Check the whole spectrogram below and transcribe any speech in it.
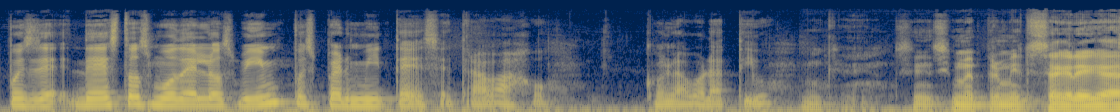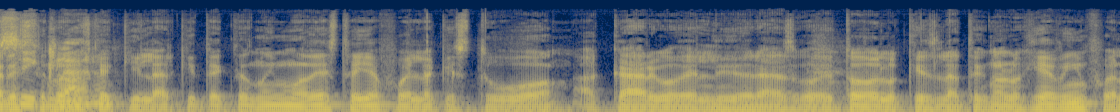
pues de, estos modelos BIM, pues permite ese trabajo colaborativo. si me permites agregar, este, que aquí la arquitecta es muy modesta, ella fue la que estuvo a cargo del liderazgo de todo lo que es la tecnología BIM, fue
